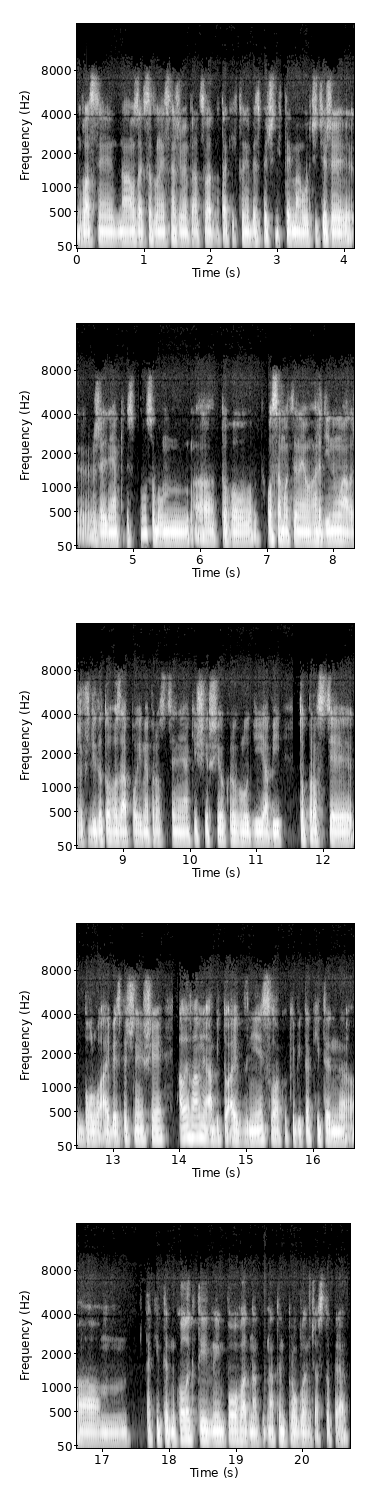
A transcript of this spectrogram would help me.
vlastne naozaj sa tu nesnažíme pracovať na takýchto nebezpečných témach. Určite, že, že nejakým spôsobom uh, toho osamoteného hrdinu, ale že vždy do toho zapojíme proste nejaký širší okruh ľudí, aby to proste bolo aj bezpečnejšie, ale hlavne, aby to aj vnieslo ako keby taký ten um, taký ten kolektívny pohľad na, na ten problém častokrát.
